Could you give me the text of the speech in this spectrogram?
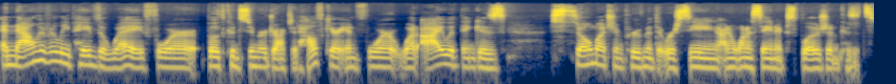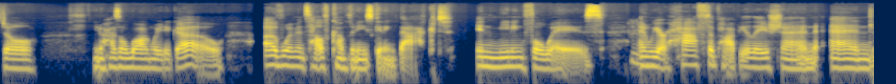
and now have really paved the way for both consumer directed healthcare and for what I would think is so much improvement that we're seeing. I don't want to say an explosion because it still, you know, has a long way to go of women's health companies getting backed in meaningful ways. Mm-hmm. And we are half the population. And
